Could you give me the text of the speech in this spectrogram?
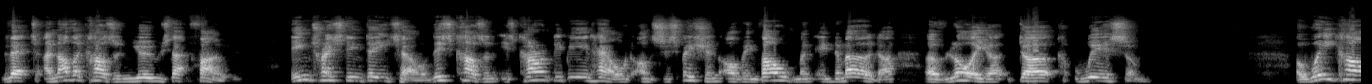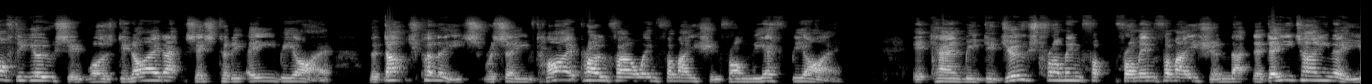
let another cousin use that phone. Interesting detail this cousin is currently being held on suspicion of involvement in the murder of lawyer Dirk Wiersum. A week after Yusuf was denied access to the EBI, the Dutch police received high profile information from the FBI. It can be deduced from, inf- from information that the detainee,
